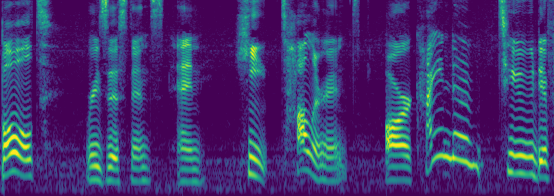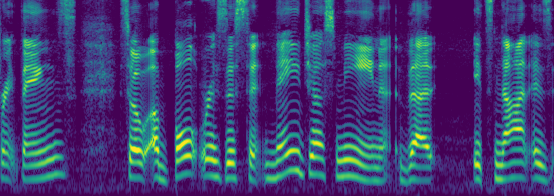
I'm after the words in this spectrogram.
bolt resistance and heat tolerance are kind of two different things. So, a bolt resistant may just mean that it's not as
